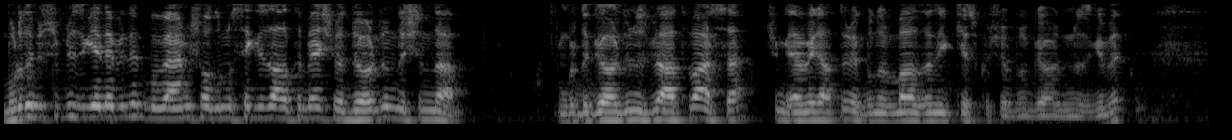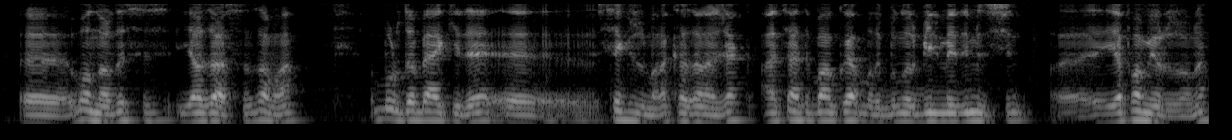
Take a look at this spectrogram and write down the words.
Burada bir sürpriz gelebilir. Bu vermiş olduğumuz 8, 6, 5 ve 4'ün dışında burada gördüğünüz bir at varsa çünkü evveliyatları yok. Bunların bazıları ilk kez koşuyor bunu gördüğünüz gibi. Ee, onları da siz yazarsınız ama burada belki de e, 8 numara kazanacak. Alternatif banko yapmadık. Bunları bilmediğimiz için e, yapamıyoruz onu.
